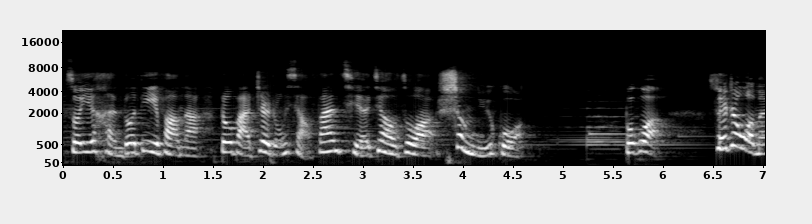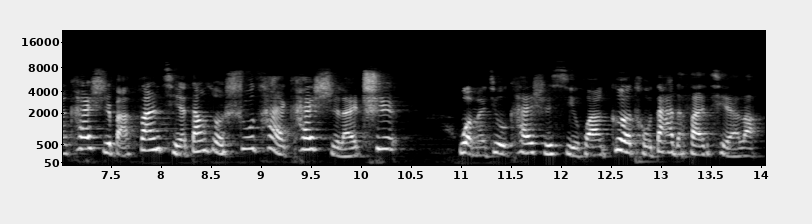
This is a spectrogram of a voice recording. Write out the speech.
所以很多地方呢都把这种小番茄叫做圣女果。不过，随着我们开始把番茄当做蔬菜开始来吃。我们就开始喜欢个头大的番茄了，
